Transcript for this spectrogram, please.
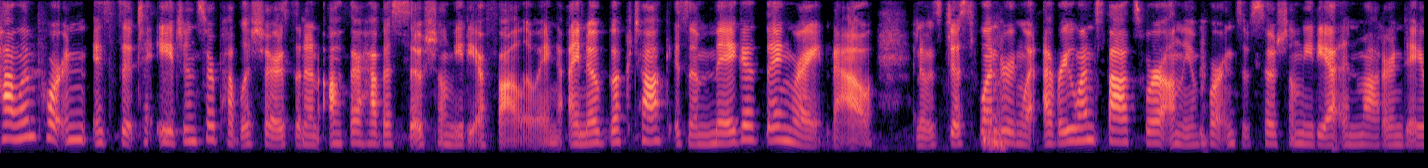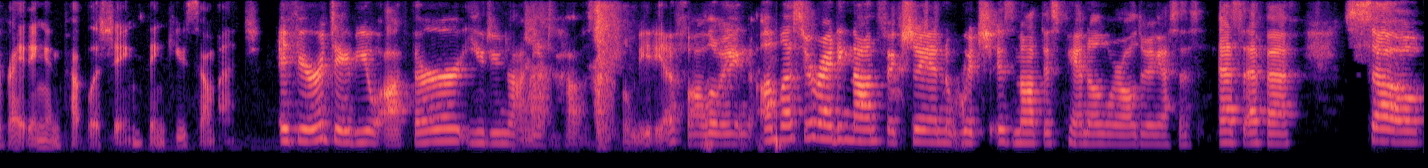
How important is it to agents or publishers that an author have a social media following? I know BookTok is a mega thing right now, and I was just wondering what everyone's thoughts were on the importance of social media in modern day writing and publishing. Thank you so much. If you're a debut author, you do not need to have a social media following unless you're writing nonfiction, which is not this panel. We're all doing SS- SFF. So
